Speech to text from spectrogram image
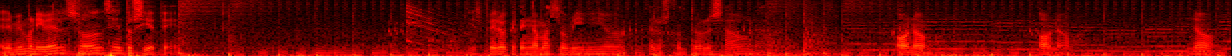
en el mismo nivel son 107. Y espero que tenga más dominio de los controles ahora. O no. O no. No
